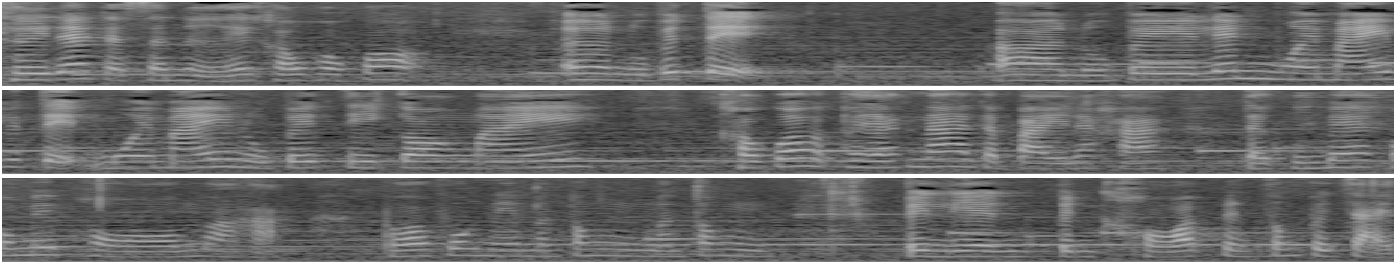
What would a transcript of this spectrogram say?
เคยได้แต่เสนอให้เขาเขาก็เออหนูไปเตะหนูไปเล่นมวยไหมไปเตะมวยไหมหนูไปตีกองไหมเขาก็พยักหน้าจะไปนะคะ แต่คุณแม่ก็ไม่พร้อมอะค่ะ เพราะว่าพวกนี้มันต้องมันต้องไปเรียนเป็นคอร์สเป็นต้องไปจ่าย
